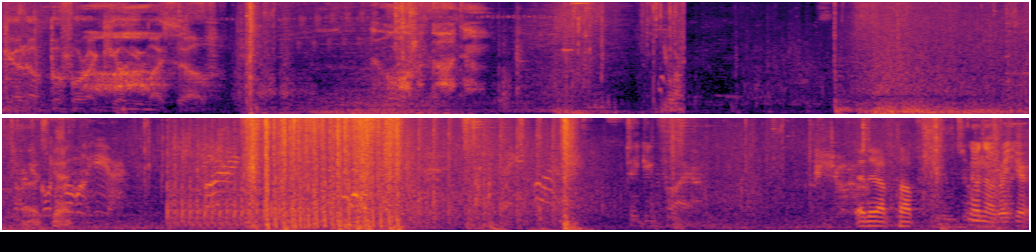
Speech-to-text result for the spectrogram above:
Get up before I kill you myself. Oh my god. Okay. Over here. Firing. Taking fire. Yeah, they're up top. No, no, right here.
